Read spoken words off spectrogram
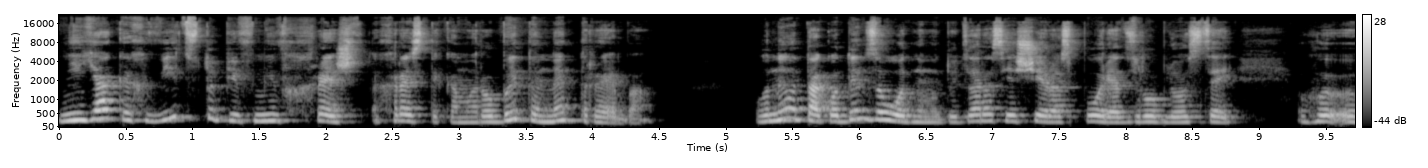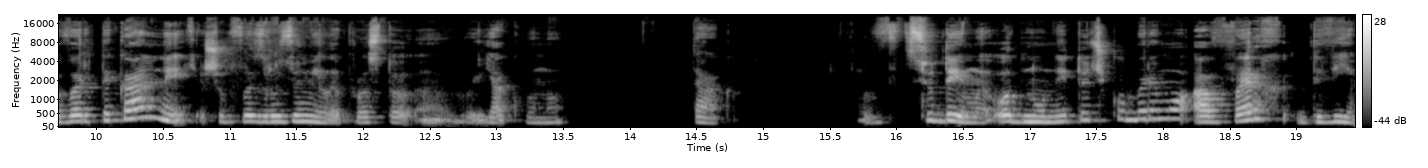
Ніяких відступів між хрестиками робити не треба. Вони отак один за одним йдуть. Зараз я ще раз поряд зроблю ось цей вертикальний, щоб ви зрозуміли просто, е, як воно. Так. Сюди ми одну ниточку беремо, а вверх дві.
